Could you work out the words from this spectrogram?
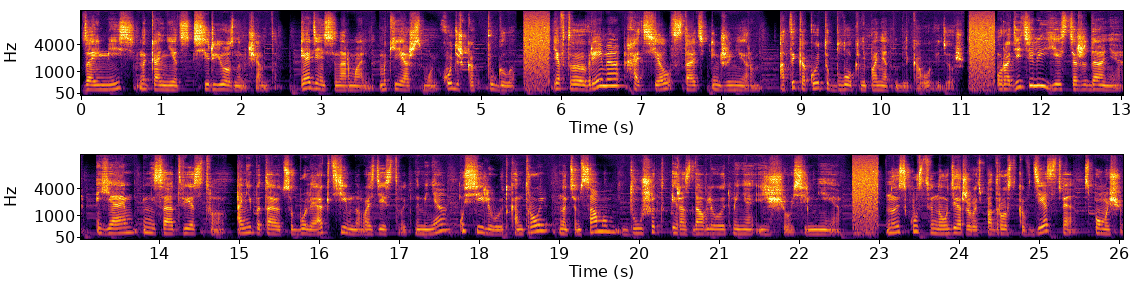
Займись, наконец, серьезным чем-то. И оденься нормально. Макияж смой. Ходишь как пугало. Я в твое время хотел стать инженером, а ты какой-то блок непонятно для кого ведешь. У родителей есть ожидания. Я им не соответствую. Они пытаются более активно воздействовать на меня, усиливают контроль, но тем самым душат и раздавливают меня еще сильнее. Но искусственно удерживать подростка в детстве с помощью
